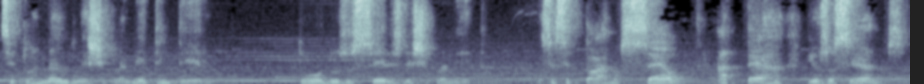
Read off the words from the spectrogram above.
se tornando este planeta inteiro, todos os seres deste planeta. Você se torna o céu a terra e os oceanos.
